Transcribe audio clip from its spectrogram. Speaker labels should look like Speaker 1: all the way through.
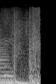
Speaker 1: Cracky.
